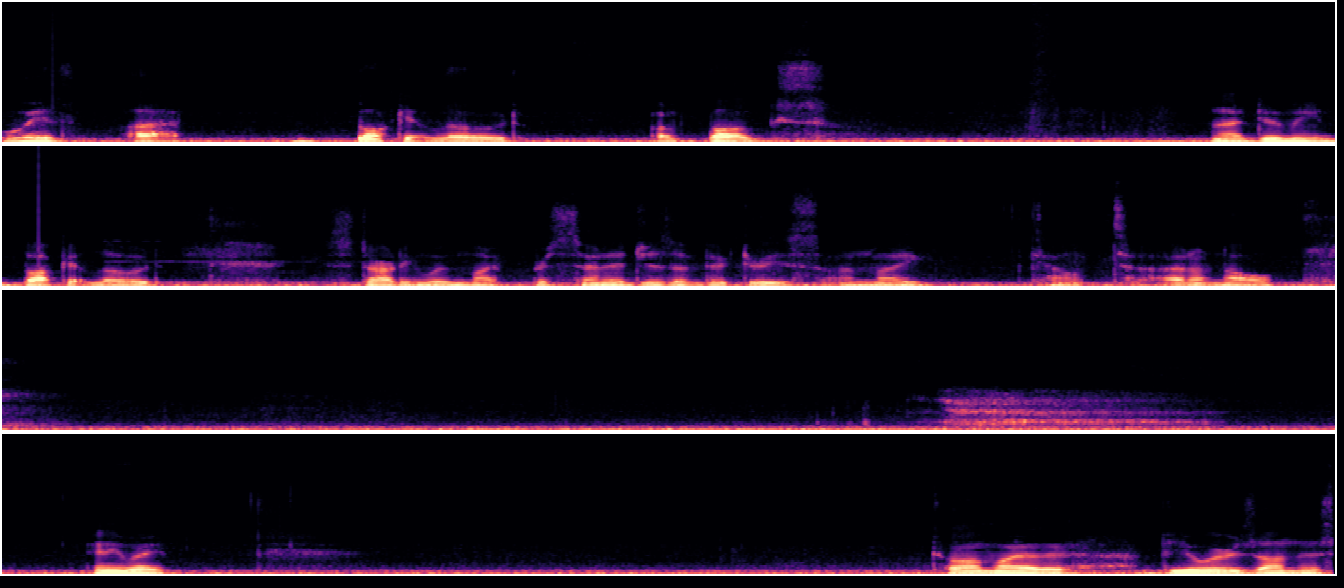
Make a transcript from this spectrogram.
With a bucket load of bugs. And I do mean bucket load. Starting with my percentages of victories on my count. I don't know. Anyway, to all my other viewers on this,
